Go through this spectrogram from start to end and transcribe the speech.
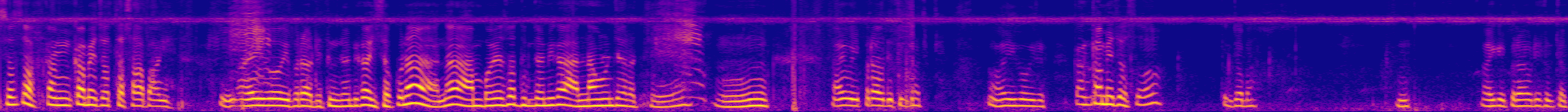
있었어 깜깜해졌다 사방이. 음, 아이고 이브라 우리 등점이가 있었구나. 난 안 보여서 등점이가 안 나오는 줄 알았지. 음. 아이고 이쁘라 우리 등점 줄게. 아이고 깜깜해졌어. 등점아 응. 아이고 이쁘라 우리 등점이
